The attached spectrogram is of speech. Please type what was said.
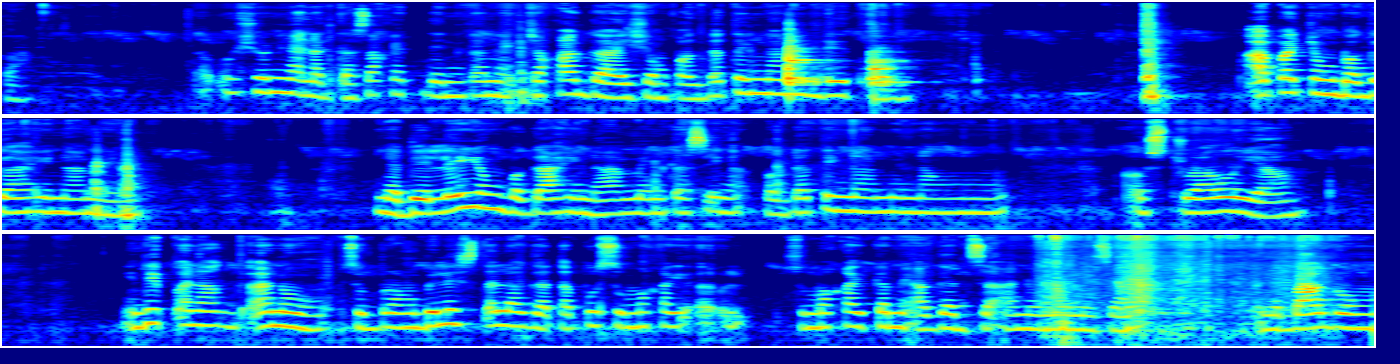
pa. Tapos yun nga nagkasakit din kami. Tsaka guys yung pagdating namin dito apat yung bagahe namin. Na-delay yung bagahe namin kasi nga pagdating namin ng Australia hindi pa nag ano sobrang bilis talaga. Tapos sumakay uh, sumakay kami agad sa ano namin sa ano, bagong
